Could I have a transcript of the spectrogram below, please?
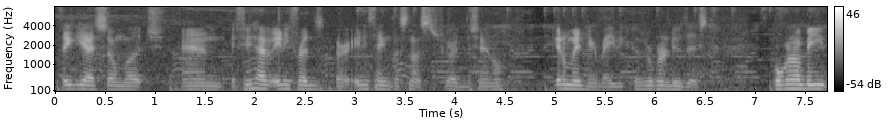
thank you guys so much. And if you have any friends or anything that's not subscribed to the channel, get them in here, baby, because we're gonna do this. We're gonna be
